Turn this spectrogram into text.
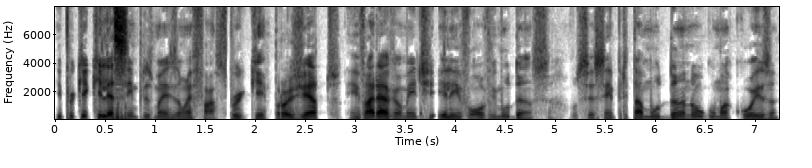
E por que, que ele é simples, mas não é fácil? Porque projeto, invariavelmente, ele envolve mudança. Você sempre está mudando alguma coisa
